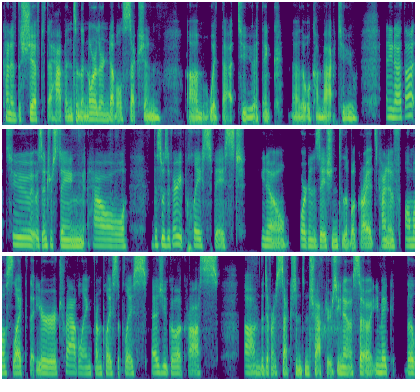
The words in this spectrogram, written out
kind of the shift that happens in the Northern Devils section um, with that, too. I think uh, that we'll come back to. And, you know, I thought, too, it was interesting how this was a very place based, you know, organization to the book, right? It's kind of almost like that you're traveling from place to place as you go across um, the different sections and chapters, you know. So you make the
